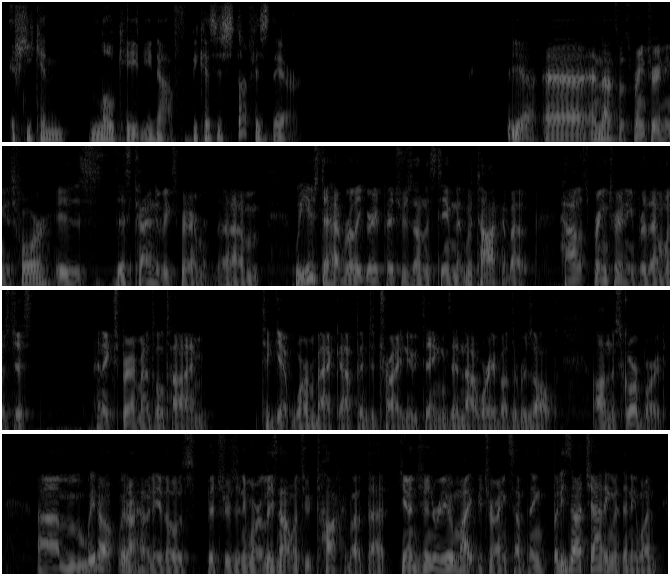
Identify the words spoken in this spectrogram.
if he can locate enough because his stuff is there. Yeah, uh, and that's what spring training is for, is this kind of experiment. Um, we used to have really great pitchers on this team that would talk about how spring training for them was just an experimental time to get warm back up and to try new things and not worry about the result on the scoreboard. Um, we don't we don't have any of those pitchers anymore. At least not ones who talk about that. Hyunjin Ryu might be trying something, but he's not chatting with anyone.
